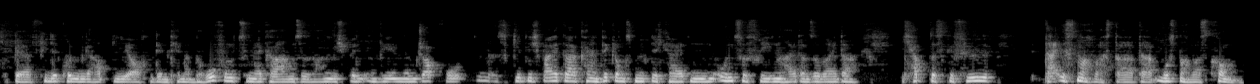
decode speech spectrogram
ich habe ja viele Kunden gehabt, die auch mit dem Thema Berufung zu mir kamen, zu sagen, ich bin irgendwie in einem Job, wo es geht nicht weiter, keine Entwicklungsmöglichkeiten, Unzufriedenheit und so weiter. Ich habe das Gefühl, da ist noch was da, da muss noch was kommen.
